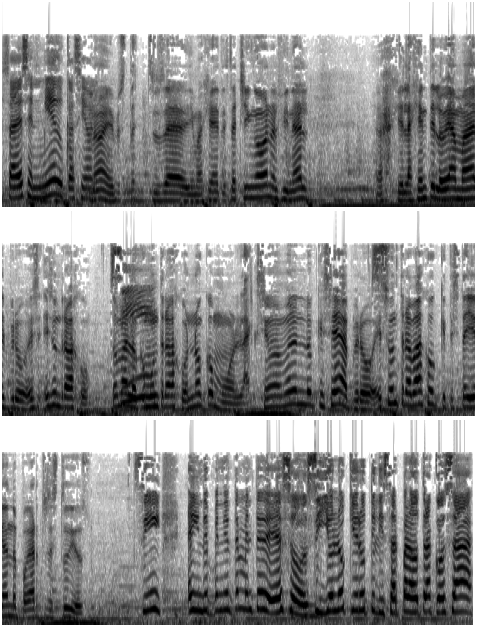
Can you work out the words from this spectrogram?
¿sabes? En mi educación. No, y pues está- o sea, imagínate, está chingón al final. ah, Que la gente lo vea mal, pero es, es un trabajo. Tómalo Sí. como un trabajo, no como la acción, bueno, lo que sea, pero es un trabajo que te está ayudando a pagar tus estudios. Sí, e independientemente de eso, si yo lo quiero utilizar para otra cosa,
